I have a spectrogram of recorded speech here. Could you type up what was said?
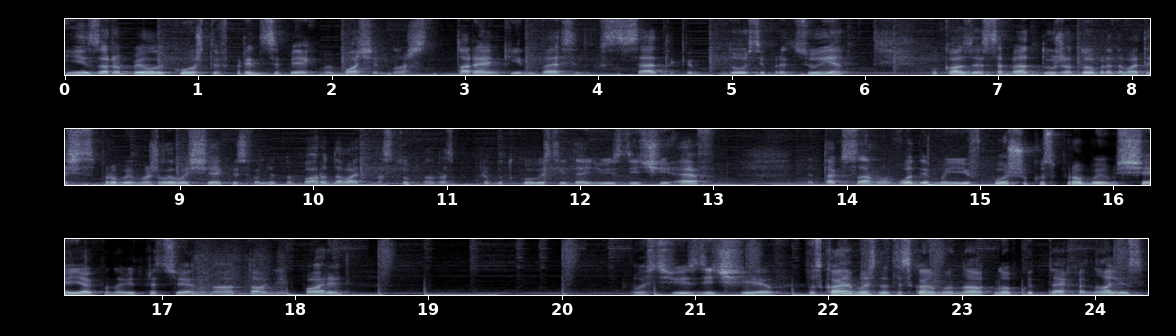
і заробили кошти. В принципі, як ми бачимо, наш старенький інвестинг все-таки досі працює, показує себе дуже добре. Давайте ще спробуємо, можливо, ще якусь валютну пару. Давайте наступна у нас по прибутковості йде USDGF. Так само вводимо її в пошуку, спробуємо ще, як вона відпрацює на даній парі. Ось USDGF. Пускаємось, натискаємо на кнопку Теханаліз.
